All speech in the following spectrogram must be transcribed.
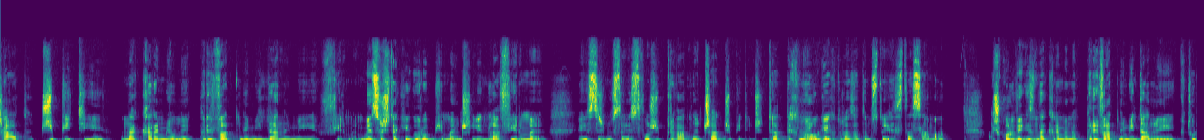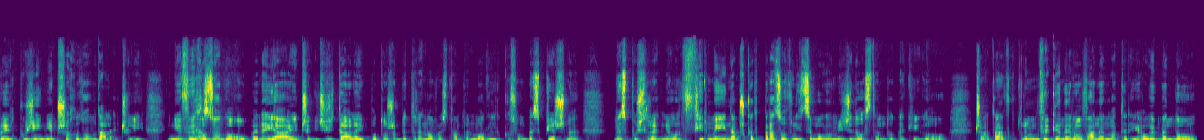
chat GPT nakarmiony prywatnymi danymi firmy. My coś takiego robimy, czyli dla firmy jesteśmy w stanie stworzyć prywatny chat GPT, czyli ta technologia, mm. która za tym stoi, jest ta sama, aczkolwiek jest nakarmiona prywatnymi danymi, które później nie przechodzą dalej, czyli nie wychodzą Jasne. do OpenAI czy gdzieś dalej po to, żeby trenować tamten model, tylko są bezpieczne bezpośrednio w firmie i na przykład pracownicy mogą mieć dostęp do takiego czata, w którym wygenerowane materiały będą,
